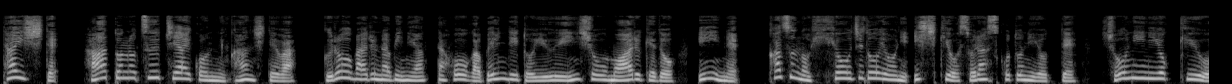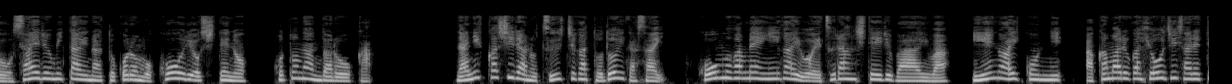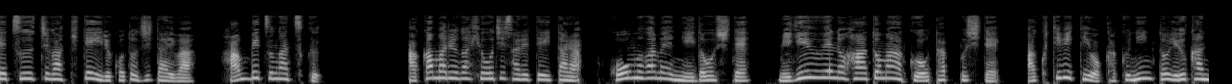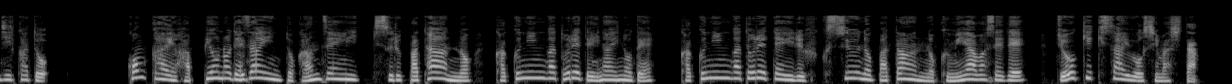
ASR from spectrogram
対して、ハートの通知アイコンに関しては、グローバルナビにあった方が便利という印象もあるけど、いいね、数の非表示同様に意識をそらすことによって、承認欲求を抑えるみたいなところも考慮してのことなんだろうか。何かしらの通知が届いた際、ホーム画面以外を閲覧している場合は、家のアイコンに赤丸が表示されて通知が来ていること自体は判別がつく。赤丸が表示されていたら、ホーム画面に移動して、右上のハートマークをタップして、アクティビティを確認という感じかと。今回発表のデザインと完全一致するパターンの確認が取れていないので、確認が取れている複数のパターンの組み合わせで、蒸気記載をしました。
